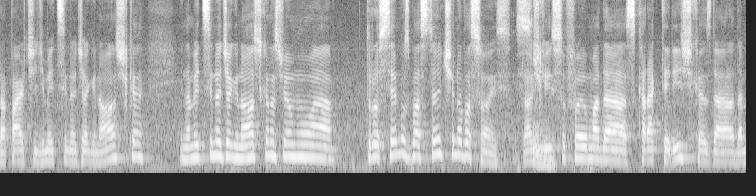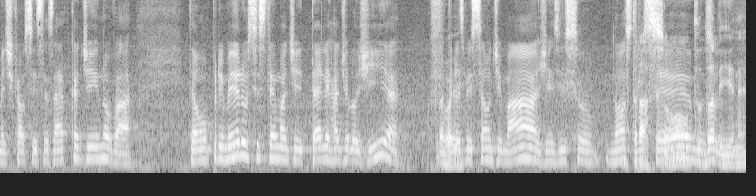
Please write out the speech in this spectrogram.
a parte de medicina diagnóstica. E na medicina diagnóstica nós tivemos uma trouxemos bastante inovações. Então, acho que isso foi uma das características da, da Medical Systems na época de inovar. Então, o primeiro sistema de teleradiologia para transmissão de imagens, isso nós Ultrassom, trouxemos. tudo ali, né?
